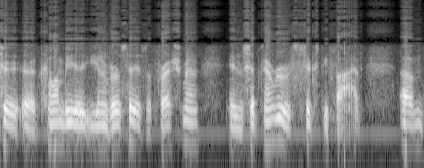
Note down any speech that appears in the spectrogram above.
to uh, Columbia University as a freshman in September of 65. Um,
